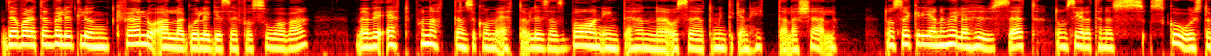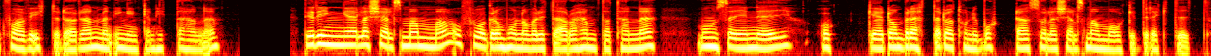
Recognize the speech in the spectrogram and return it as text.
Det har varit en väldigt lugn kväll och alla går och lägger sig för att sova. Men vid ett på natten så kommer ett av Lisas barn in till henne och säger att de inte kan hitta Lachelle. De söker igenom hela huset. De ser att hennes skor står kvar vid ytterdörren men ingen kan hitta henne. De ringer Lachelles mamma och frågar om hon har varit där och hämtat henne. Men hon säger nej och eh, de berättar då att hon är borta så Lachelles mamma åker direkt dit.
